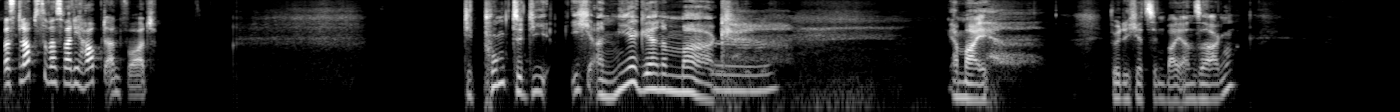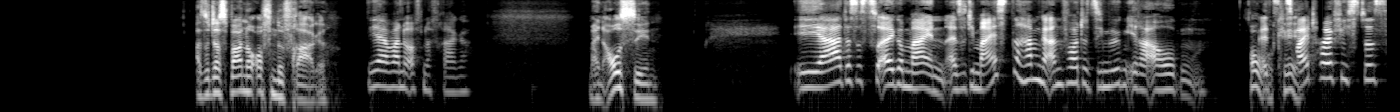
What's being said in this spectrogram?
Was glaubst du, was war die Hauptantwort? Die Punkte, die ich an mir gerne mag. Mhm. Ja, Mai, würde ich jetzt in Bayern sagen. Also das war eine offene Frage. Ja, war eine offene Frage. Mein Aussehen. Ja, das ist zu allgemein. Also die meisten haben geantwortet, sie mögen ihre Augen. Oh, Als okay. zweithäufigstes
